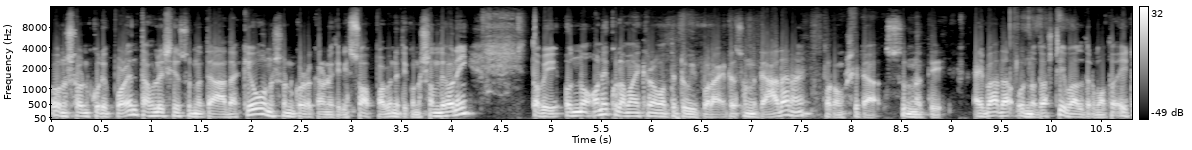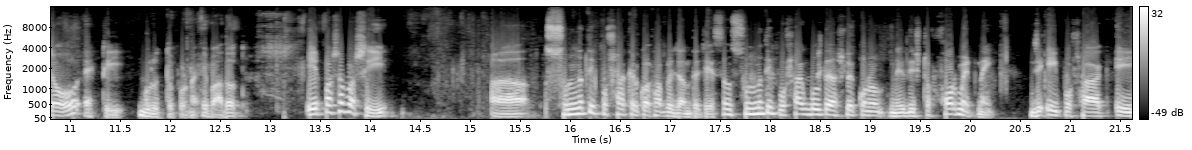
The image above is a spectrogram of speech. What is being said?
অনুসরণ করে পড়েন তাহলে সেই সুন্নতে আদাকেও অনুসরণ করার কারণে তিনি সব পাবেন এতে কোনো সন্দেহ নেই। তবে অন্য অনেক ওলামাইকরাম মধ্যে টুপি পড়া এটা সুন্নতে আদা নয় বরং সেটা সুন্নতে ইবাদা অন্য দশটি ইবাদতের মতো। এটাও একটি গুরুত্বপূর্ণ ইবাদত। এর পাশাপাশি আহ, সুন্নতি পোশাকের কথা আপনি জানতে চেয়েছেন। সুন্নতি পোশাক বলতে আসলে কোনো নির্দিষ্ট ফরম্যাট নেই। যে এই পোশাক, এই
